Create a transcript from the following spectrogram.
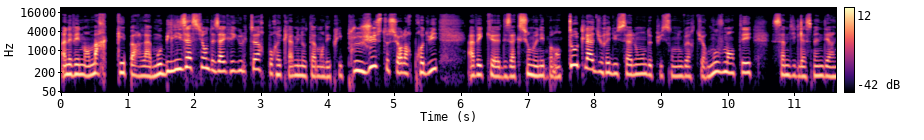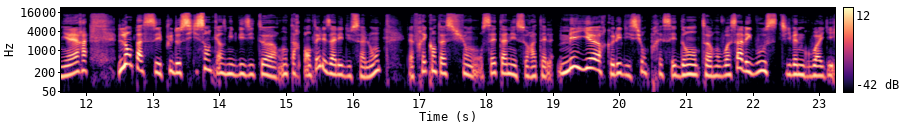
Un événement marqué par la mobilisation des agriculteurs pour réclamer notamment des prix plus justes sur leurs produits, avec euh, des actions menées pendant toute la durée du salon depuis son ouverture mouvementée samedi de la semaine dernière. L'an passé, plus de 615 000 visiteurs ont arpenté les allées du salon. La fréquentation cette année sera-t-elle meilleure que l'édition précédente? On voit ça avec vous, Steven Gouaillet.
